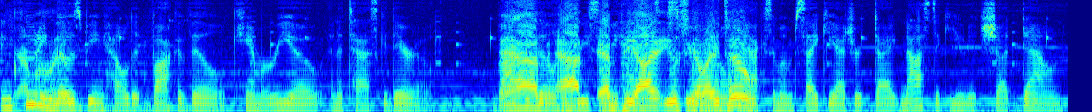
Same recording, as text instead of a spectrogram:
including Camarillo. those being held at Vacaville, Camarillo, and Atascadero. And Vacaville at had recently NPI had at its UCLA too. Maximum Psychiatric Diagnostic Unit shut down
